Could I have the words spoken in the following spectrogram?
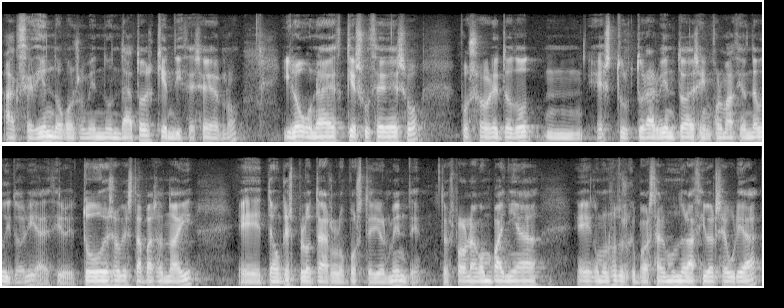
accediendo consumiendo un dato es quien dice ser. ¿no? Y luego, una vez que sucede eso, pues sobre todo mm, estructurar bien toda esa información de auditoría. Es decir, todo eso que está pasando ahí eh, tengo que explotarlo posteriormente. Entonces, para una compañía eh, como nosotros que pueda estar en el mundo de la ciberseguridad,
